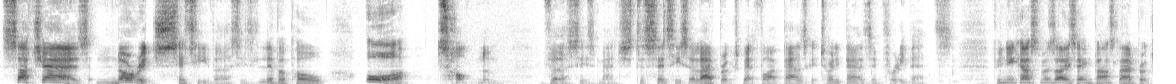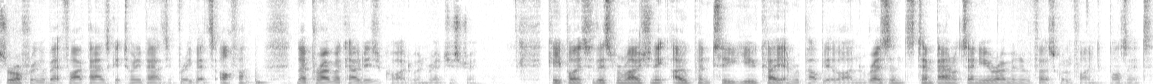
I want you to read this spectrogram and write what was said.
such as Norwich City versus Liverpool or Tottenham versus Manchester City. So Ladbrokes bet £5, get £20 in free bets. For new customers 18 plus, Ladbrokes are offering a bet £5, get £20 in free bets offer. No promo code is required when registering. Key points for this promotion it open to UK and Republic of Ireland residents, £10 or €10 Euro minimum first qualifying deposit.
